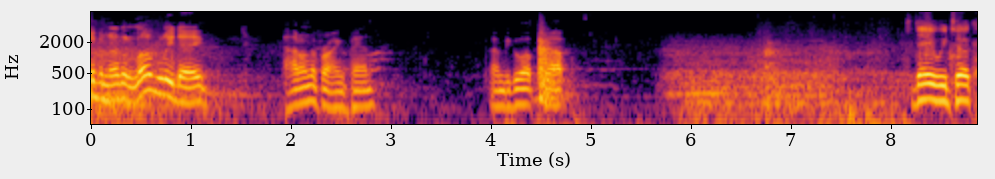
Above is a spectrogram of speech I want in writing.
of another lovely day out on the frying pan. Time to go up top. Today we took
